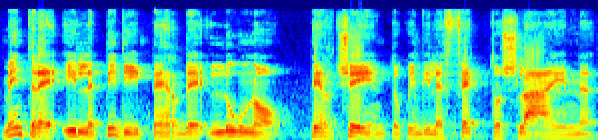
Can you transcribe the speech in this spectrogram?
mentre il PD perde l'1%, quindi l'effetto Schlein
